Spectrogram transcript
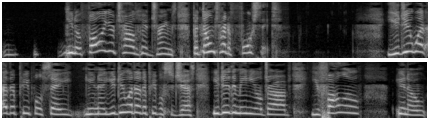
you know, follow your childhood dreams, but don't try to force it. You do what other people say, you know, you do what other people suggest. You do the menial jobs. You follow, you know,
